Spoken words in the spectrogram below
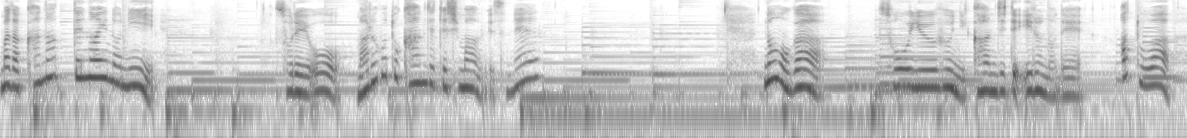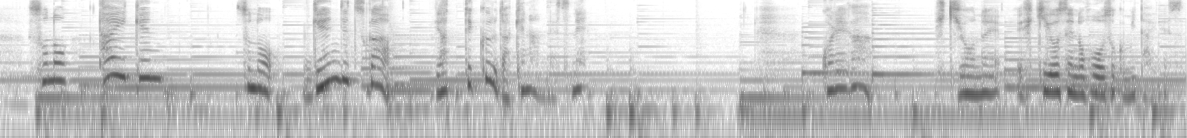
まだ叶ってないのにそれを丸ごと感じてしまうんですね。脳がそういうふうに感じているのであとはその体験その現実がやってくるだけなんですね。これが引き寄,、ね、引き寄せの法則みたいです。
